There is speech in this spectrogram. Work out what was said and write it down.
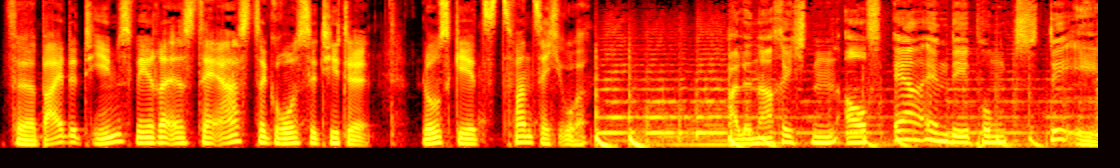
Für beide Teams wäre es der erste große Titel. Los geht's 20 Uhr. Alle Nachrichten auf rnd.de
